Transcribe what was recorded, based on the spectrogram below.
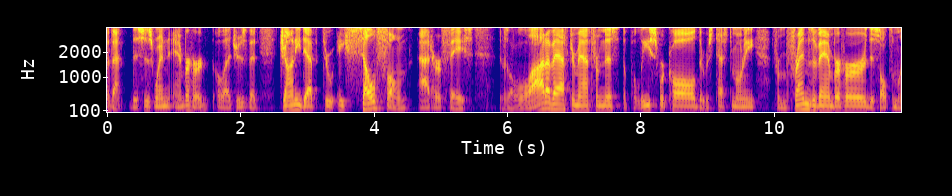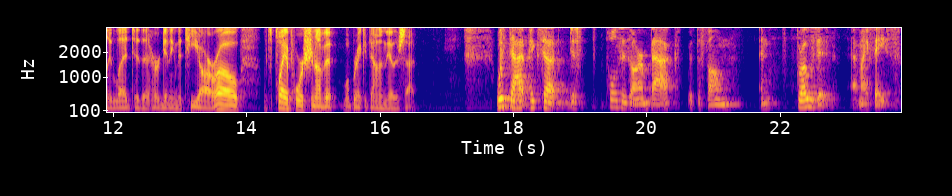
event. This is when Amber Heard alleges that Johnny Depp threw a cell phone at her face. There was a lot of aftermath from this. The police were called. There was testimony from friends of Amber Heard. This ultimately led to the, her getting the TRO. Let's play a portion of it. We'll break it down on the other side. With that, picks up just pulls his arm back with the phone and throws it at my face.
